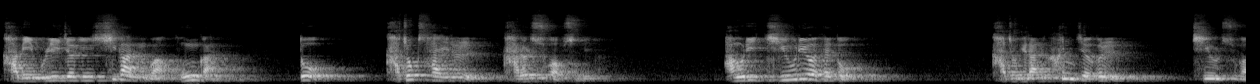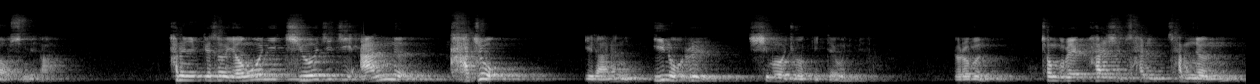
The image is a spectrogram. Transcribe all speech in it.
감히 물리적인 시간과 공간 또 가족 사이를 가를 수가 없습니다. 아무리 지우려 해도 가족이라는 흔적을 지울 수가 없습니다. 하느님께서 영원히 지워지지 않는 가족이라는 인호를 심어 주었기 때문입니다. 여러분, 1983년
